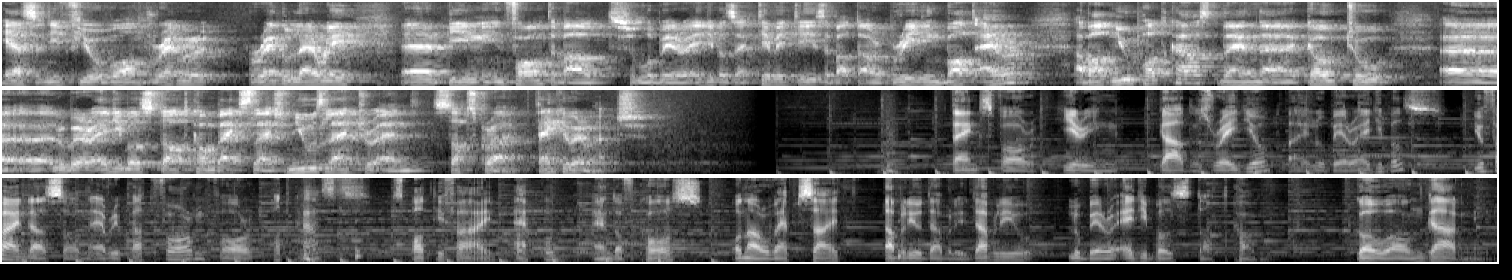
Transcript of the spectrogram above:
Yes, and if you want regu- regularly uh, being informed about Lubera Edibles activities, about our breeding, whatever, about new podcasts, then uh, go to uh, luberaedibles.com backslash newsletter and subscribe. Thank you very much. Thanks for hearing Gardens Radio by Lubera Edibles. You find us on every platform for podcasts Spotify, Apple, and of course on our website www.luberaedibles.com. Go on gardening.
